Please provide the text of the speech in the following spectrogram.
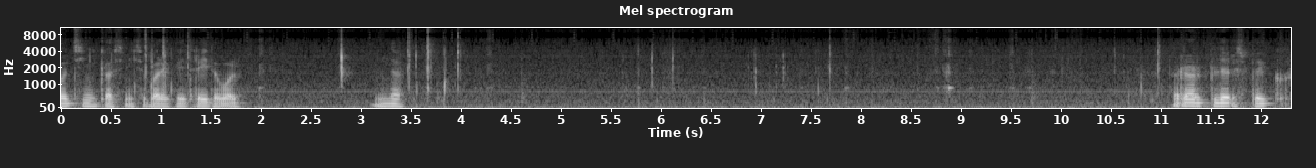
Uh, Ținicas mi se pare că e 3 de wall. Da. Rar player spec.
